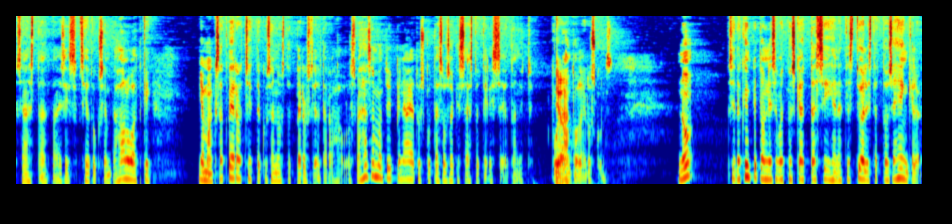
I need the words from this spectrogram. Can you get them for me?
säästää tai siis sijoituksia, mitä haluatkin. Ja maksat verot sitten, kun sä nostat perustililtä rahaa ulos. Vähän samantyyppinen ajatus kuin tässä osakesäästötilissä, jota nyt puhutaan Joo. tuolla eduskunnassa. No, sitä kymppitonnia sä voit myös käyttää siihen, että sä työllistät toisen henkilön.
